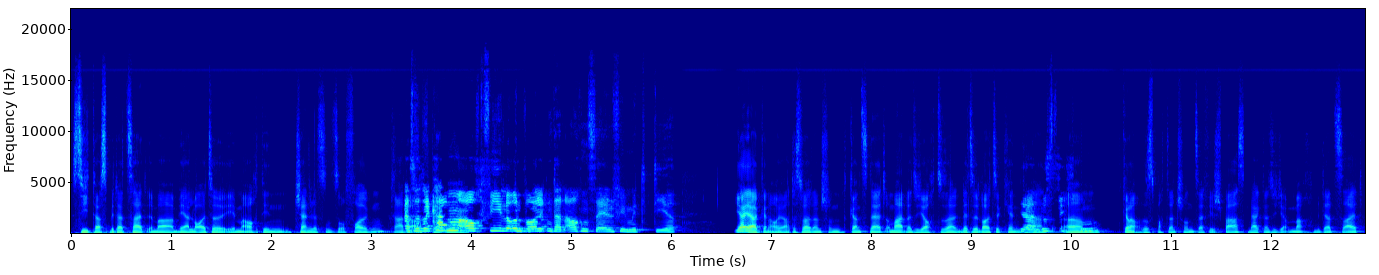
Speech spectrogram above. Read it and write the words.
sieht, dass mit der Zeit immer mehr Leute eben auch den Channels und so folgen. also da kamen auch viele und wollten dann auch ein Selfie mit dir. Ja, ja, genau, ja. Das war dann schon ganz nett. Und man hat natürlich auch total nette Leute kennengelernt. Ja, lustig, ähm, genau, das macht dann schon sehr viel Spaß. Merkt natürlich auch mit der Zeit,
